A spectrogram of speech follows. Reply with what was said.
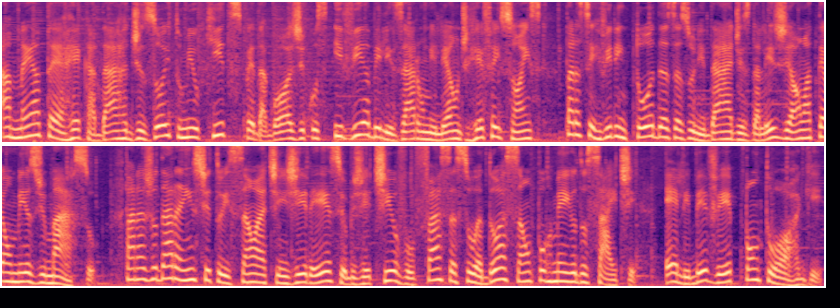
A meta é arrecadar 18 mil kits pedagógicos e viabilizar um milhão de refeições para servir em todas as unidades da Legião até o mês de março. Para ajudar a instituição a atingir esse objetivo, faça sua doação por meio do site lbv.org.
